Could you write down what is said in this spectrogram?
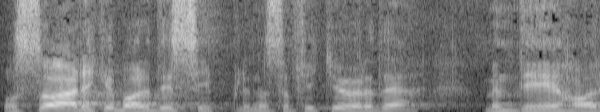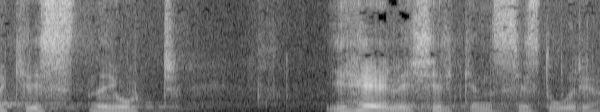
Og så er det ikke bare disiplene som fikk gjøre det, men det har kristne gjort i hele kirkens historie.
